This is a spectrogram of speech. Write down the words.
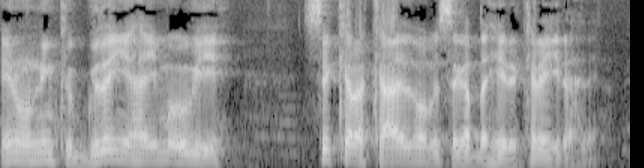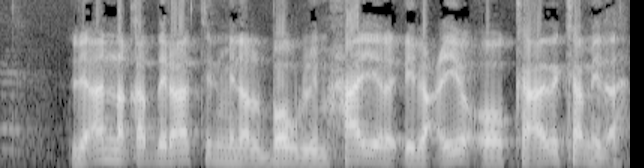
inuu ninka gudan yahay ma ogiye si kale kaadida maba isaga dahiri kara yidhaahdeen. Lianna qadiraatin min albawli maxaa yeelay dhibacyo oo kaadi ka mid ah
